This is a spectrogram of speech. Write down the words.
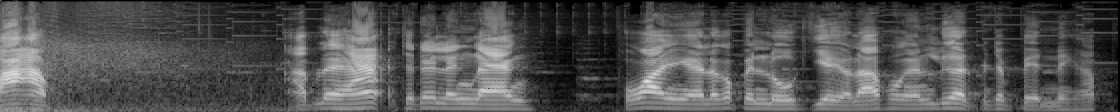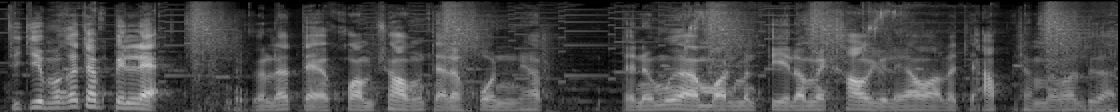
ปาบ อัพเลยฮะ จะได้แรงๆ เพราะว่ายังไงเราก็เป็นโลเกียอยู่แล้ว เพราะงั้นเลือดมันจะเป็นนะครับ จริงๆ มันก็จำเป็นแหละ ก็แล้วแต่ความชอบของแต่ละคนครับ แต่ในเมื่อมอนมันตีเราไม่เข้าอยู่แล้ว เราจะอัพทำไมว่าเลือด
